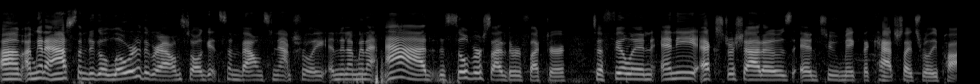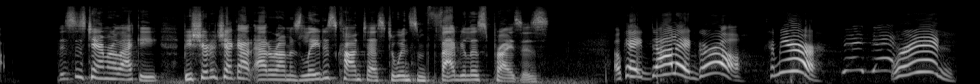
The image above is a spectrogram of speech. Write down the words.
um, I'm gonna ask them to go lower to the ground so I'll get some bounce naturally. And then I'm gonna add the silver side of the reflector to fill in any extra shadows and to make the catch lights really pop. This is Tamara Lackey. Be sure to check out Adorama's latest contest to win some fabulous prizes. Okay, Dolly, girl, come here. Daisy. We're in.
